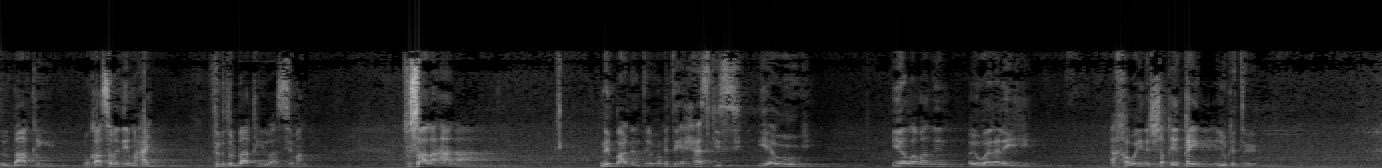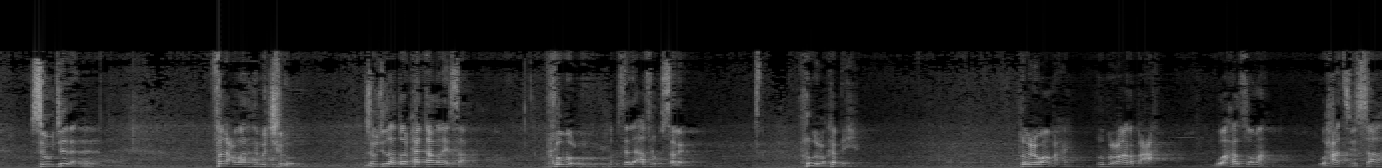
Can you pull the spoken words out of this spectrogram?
ulubaaigii muqaasamadii maxay? Ulubaaigi waa siman. Tusaale nin baa dhintay wuxuu ka tegay xaaskiisi iyo awowgii iyo laba nin ay walaalo yihiin. Akhaweyn shaqiiqayn ayuu ka tegey zawjada farac waarta ma jiro. Zawjada haddaba maxay qaadanaysaa? Rubuc. Masalada afar ku saleen. Rubuc ka bix rubuc waa maxay? Rubuc arbaca. Waa hal soo ma? Waxaad siisaa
